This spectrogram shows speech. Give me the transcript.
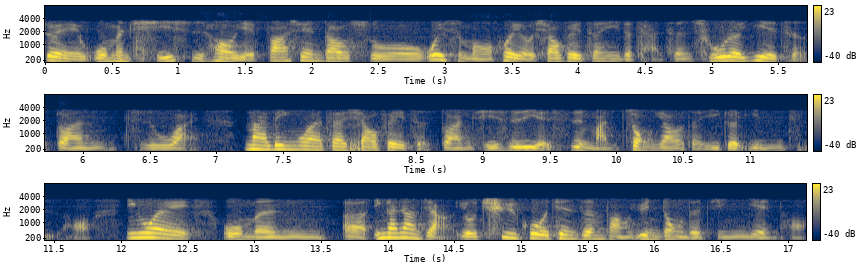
对，我们其实哈也发现到说，为什么会有消费争议的产生？除了业者端之外，那另外在消费者端其实也是蛮重要的一个因子哈。因为我们呃，应该这样讲，有去过健身房运动的经验哈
